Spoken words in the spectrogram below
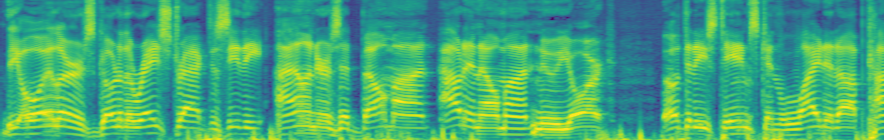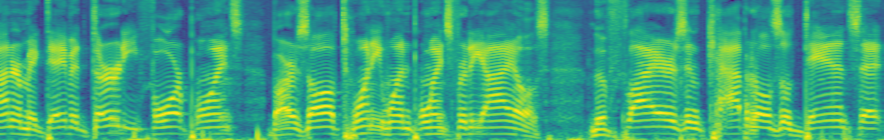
The Oilers go to the racetrack to see the Islanders at Belmont out in Elmont, New York. Both of these teams can light it up. Connor McDavid, 34 points. Barzal, 21 points for the Isles. The Flyers and Capitals will dance at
